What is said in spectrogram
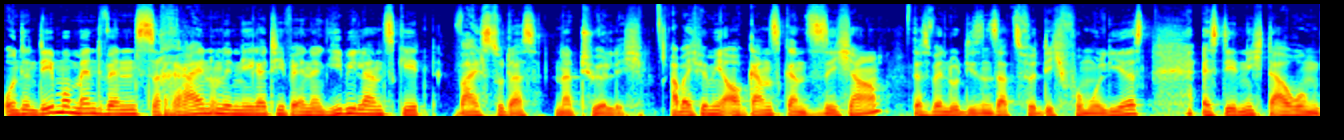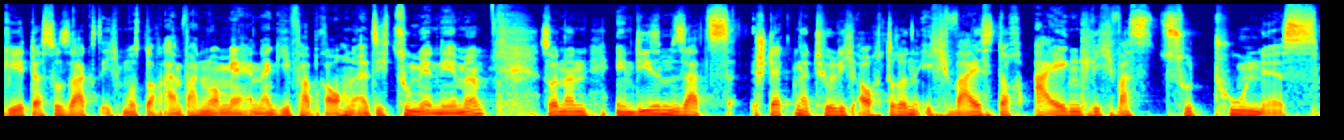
Und in dem Moment, wenn es rein um die negative Energiebilanz geht, weißt du das natürlich. Aber ich bin mir auch ganz, ganz sicher, dass wenn du diesen Satz für dich formulierst, es dir nicht darum geht, dass du sagst, ich muss doch einfach nur mehr Energie verbrauchen, als ich zu mir nehme, sondern in diesem Satz steckt natürlich auch drin, ich weiß doch eigentlich, was zu tun ist.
